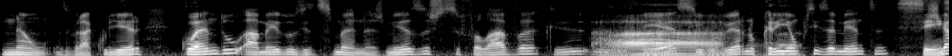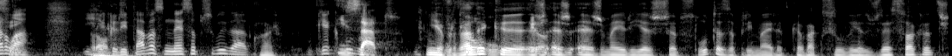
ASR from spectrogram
não deverá colher, quando há meia dúzia de semanas, meses, se falava que o ah, PS e o Governo queriam precisamente sim, chegar sim. lá. E acreditava-se nessa possibilidade. Claro. O que é que Exato. E a verdade é que as, as, as maiorias absolutas, a primeira de Cavaco Silva e a de José Sócrates,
